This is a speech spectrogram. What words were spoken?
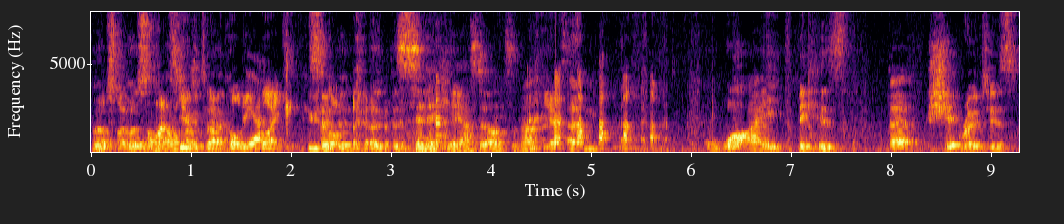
That's, I will pass you to our colleague yeah. Mike, who's so the, the, the, cynic here has to answer that. yes. Um, why? Because uh, shit rotas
